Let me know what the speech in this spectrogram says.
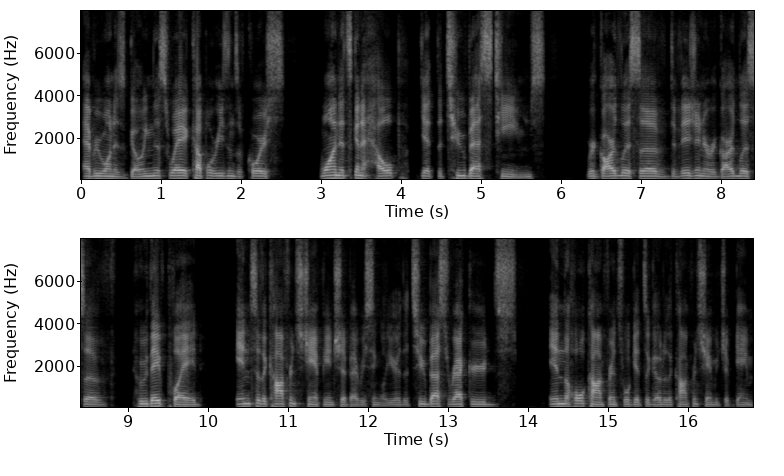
everyone is going this way, a couple reasons, of course. One, it's going to help get the two best teams regardless of division or regardless of who they've played, into the conference championship every single year. The two best records in the whole conference will get to go to the conference championship game.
